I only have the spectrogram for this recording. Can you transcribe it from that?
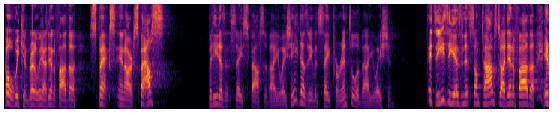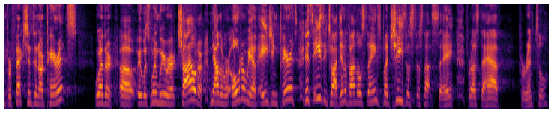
Oh, we can readily identify the specks in our spouse, but he doesn't say spouse evaluation. He doesn't even say parental evaluation. It's easy, isn't it, sometimes to identify the imperfections in our parents, whether uh, it was when we were a child or now that we're older, we have aging parents. It's easy to identify those things, but Jesus does not say for us to have parental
